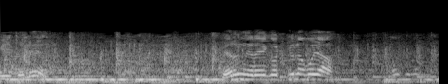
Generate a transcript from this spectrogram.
Na yan. Pero nirecord ko na kuya. Ready?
